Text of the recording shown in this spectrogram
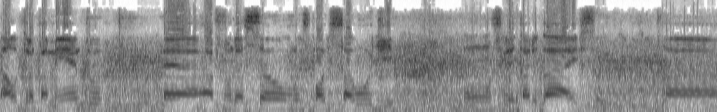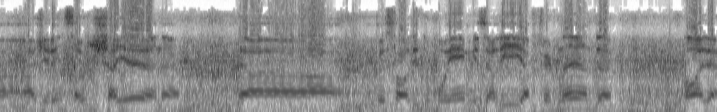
ao tratamento. É, a Fundação Municipal de Saúde, o secretário Dyson, a, a gerente de saúde Chayana, a, o pessoal ali do Coemes, ali, a Fernanda, olha,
